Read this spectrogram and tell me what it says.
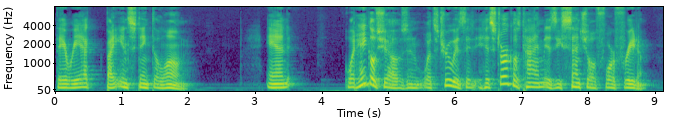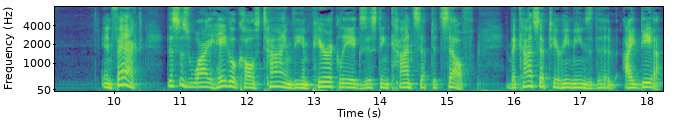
They react by instinct alone. And what Hegel shows, and what's true, is that historical time is essential for freedom. In fact, this is why Hegel calls time the empirically existing concept itself. By concept here, he means the idea,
